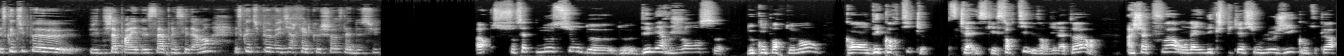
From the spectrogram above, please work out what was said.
Est-ce que tu peux, j'ai déjà parlé de ça précédemment, est-ce que tu peux me dire quelque chose là-dessus? Alors, sur cette notion d'émergence de, comportement, quand on décortique ce qui, est sorti des ordinateurs, à chaque fois, on a une explication logique, en tout cas,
